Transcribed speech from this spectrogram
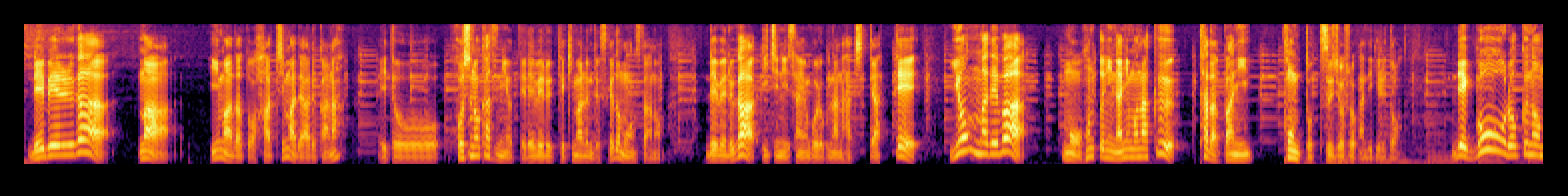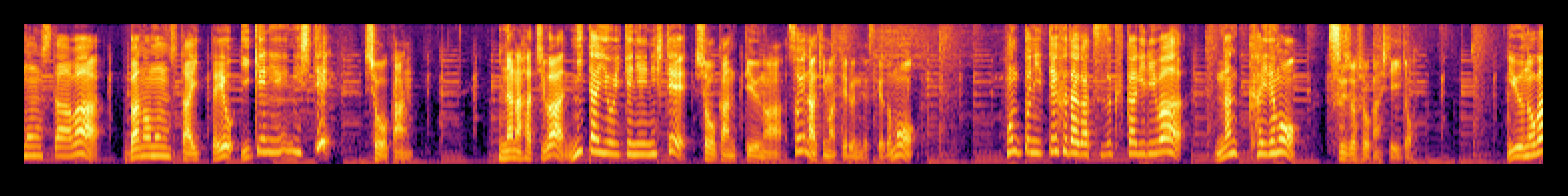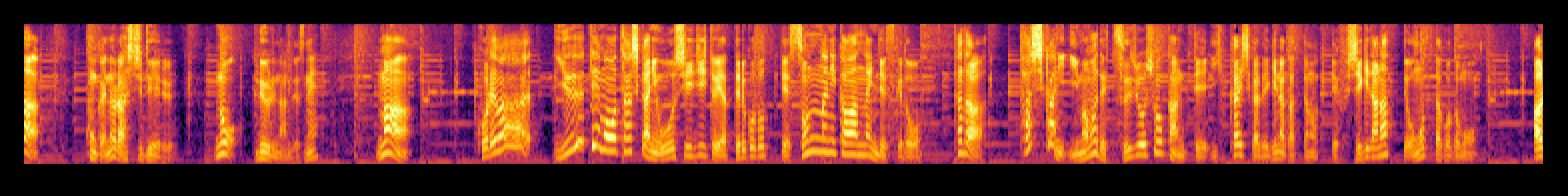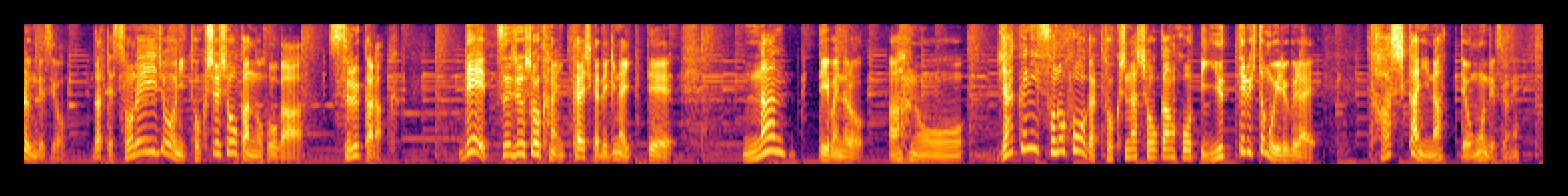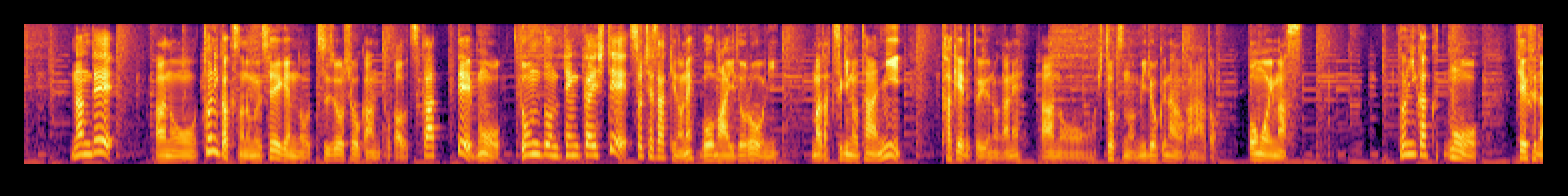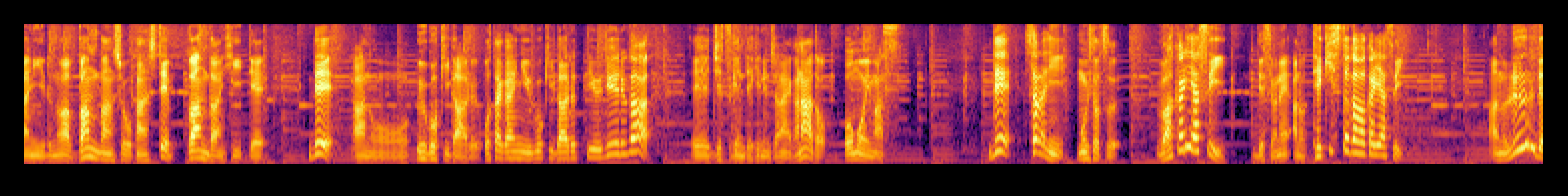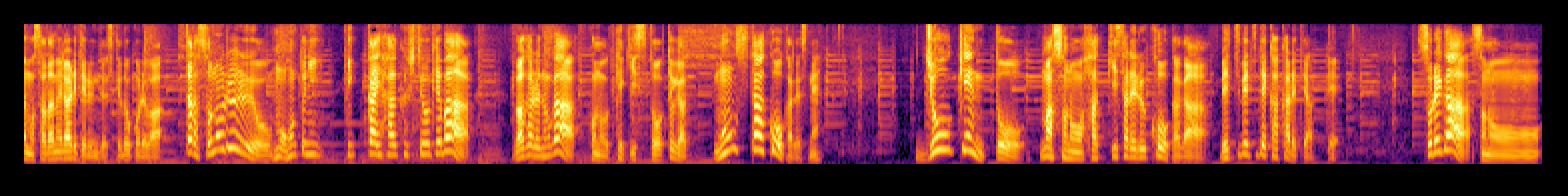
レベルがまあ今だと8まであるかな。えっと星の数によってレベルって決まるんですけどモンスターの。レベルが1234567ってあって4まではもう本当に何もなくただ場にポンと通常召喚できると。で56のモンスターは場のモンスター1体を生贄にして召喚。78は2体を生贄にして召喚っていうのはそういうのは決まってるんですけども本当に手札が続く限りは何回でも通常召喚していいというのが今回のラッシュデュエルのルールなんですね。まあこれは言うても確かに OCG とやってることってそんなに変わんないんですけどただ確かに今まで通常召喚って1回しかできなかったのって不思議だなって思ったこともあるんですよ。だってそれ以上に特殊召喚の方がするから。で通常召喚1回しかできないってなんて言えばいいんだろう。あのー逆にその方が特殊な召喚法って言ってる人もいるぐらい確かになって思うんですよね。なんであのとにかくその無制限の通常召喚とかを使ってもうどんどん展開してそしてさっきのね5枚ドローにまた次のターンにかけるというのがねあの一つの魅力なのかなと思います。とにかくもう手札にいるのはバンバン召喚してバンバン引いてであの動きがあるお互いに動きがあるっていうデュエルが、えー実現できるんじゃないかなと思います。でさらにもう一つ分かりやすいですよね。あのテキストが分かりやすい。あのルールでも定められてるんですけどこれは。ただそのルールをもう本当に1回把握しておけば分かるのがこのテキストというかモンスター効果ですね。条件と、まあ、その発揮される効果が別々で書かれてあってそれがその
